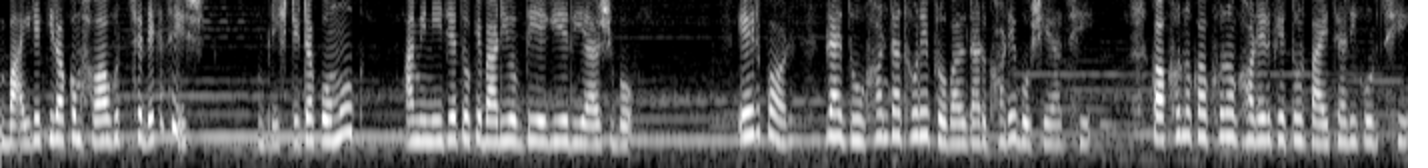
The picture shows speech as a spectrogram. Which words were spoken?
বাইরে কীরকম হাওয়া হচ্ছে দেখেছিস? বৃষ্টিটা কমুক, আমি নিজে তোকে বাড়ি অবধি এগিয়ে দিয়ে আসব। এরপর প্রায় দু ঘণ্টা ধরে প্রবালদার ঘরে বসে আছি। কখনো কখনো ঘরের ভেতর পায়চারি করছি,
